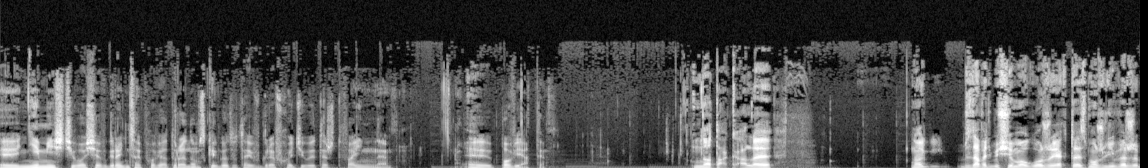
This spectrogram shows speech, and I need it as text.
y, nie mieściło się w granicach powiatu radomskiego. Tutaj w grę wchodziły też dwa inne y, powiaty. No tak, ale no, zdawać by się mogło, że jak to jest możliwe, że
